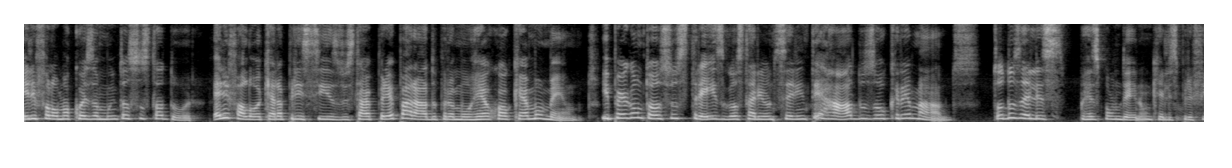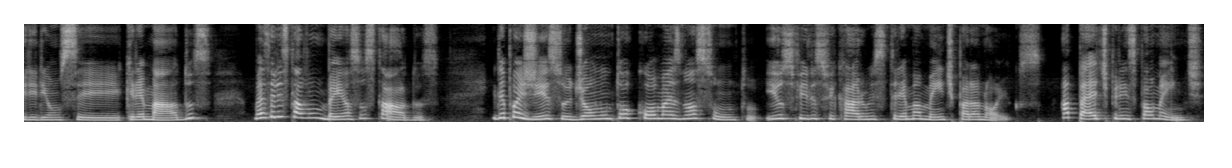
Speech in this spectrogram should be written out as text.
ele falou uma coisa muito assustadora. Ele falou que era preciso estar preparado para morrer a qualquer momento. E perguntou se os três gostariam de ser enterrados ou cremados. Todos eles responderam que eles prefeririam ser cremados mas eles estavam bem assustados. E depois disso, John não tocou mais no assunto e os filhos ficaram extremamente paranoicos. A Pat, principalmente,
